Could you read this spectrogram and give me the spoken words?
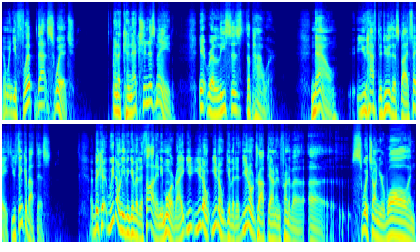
And when you flip that switch and a connection is made, it releases the power. Now, you have to do this by faith. You think about this. Because we don't even give it a thought anymore, right? You, you don't you don't give it a you don't drop down in front of a, a switch on your wall and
